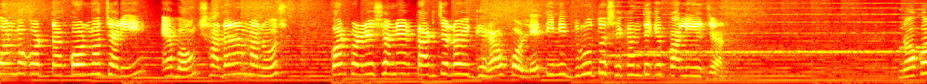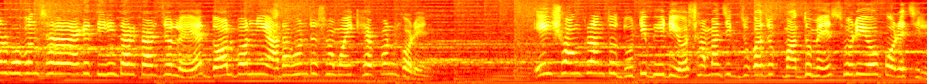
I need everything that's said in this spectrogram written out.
কর্মকর্তা, কর্মচারী এবং সাধারণ মানুষ কর্পোরেশনের কার্যালয় ঘেরাও করলে তিনি দ্রুত সেখান থেকে পালিয়ে যান। নগর ভবন ছাড়ার আগে তিনি তার কার্যালয়ে দলবল নিয়ে আধা ঘণ্টা সময় ক্ষেপণ করেন। এই সংক্রান্ত দুটি ভিডিও সামাজিক যোগাযোগ মাধ্যমে ছড়িয়েও পড়েছিল।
